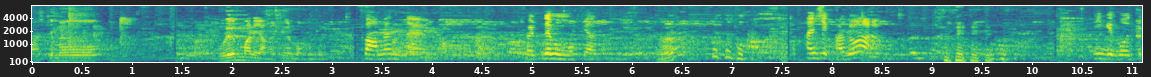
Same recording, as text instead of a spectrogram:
맛있게 먹어. 오랜만에 양식을 먹는 거지. 오빠 맨날 절대 못 먹게 하잖아. 응? 한식 가져와. 이게 뭐지?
